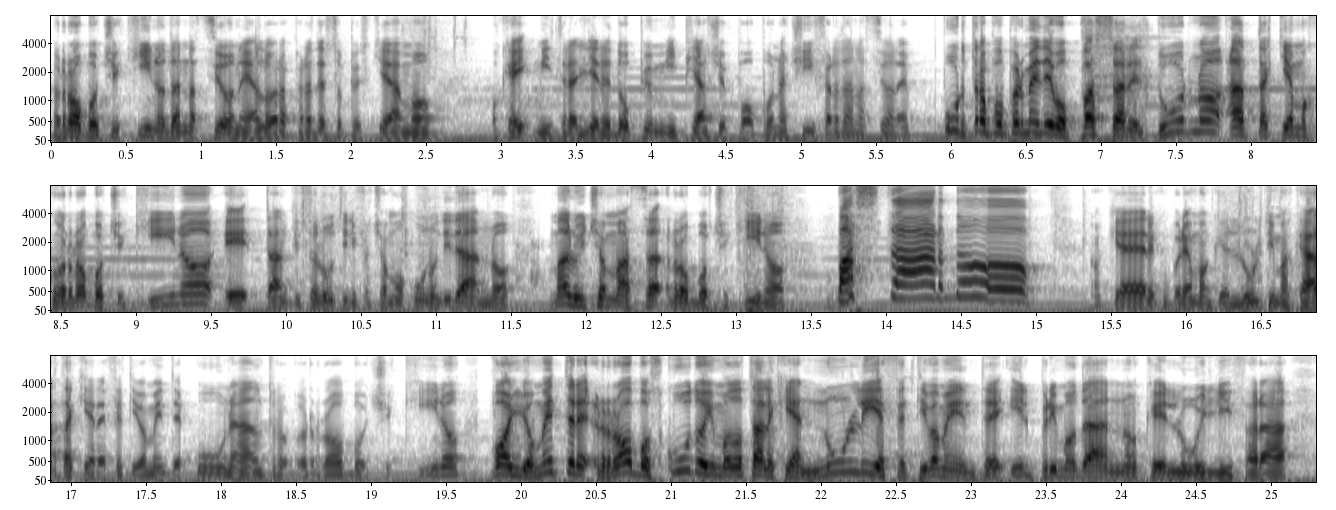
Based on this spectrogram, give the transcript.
Robo cecchino, dannazione. Allora per adesso peschiamo Ok, mitragliere doppio, mi piace poco Una cifra, dannazione. Purtroppo per me devo passare il turno. Attacchiamo con Robo cecchino E tanti saluti, gli facciamo uno di danno Ma lui ci ammazza Robo cecchino. Bastardo! Ok, recuperiamo anche l'ultima carta che era effettivamente un altro robo cecchino. Voglio mettere robo scudo in modo tale che annulli effettivamente il primo danno che lui gli farà.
